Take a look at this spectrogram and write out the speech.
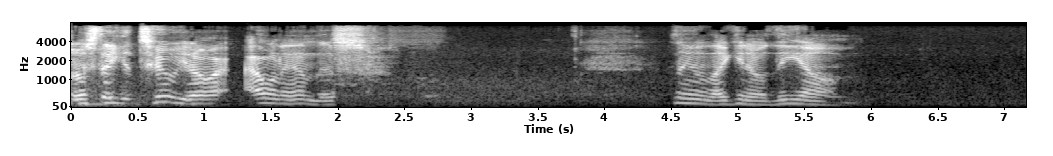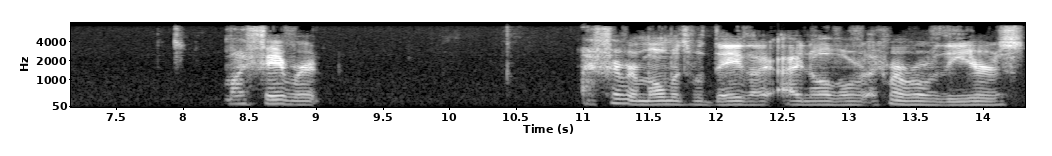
I was thinking too, you know, I, I want to end this. Thinking like, you know, the um, my favorite my favorite moments with Dave that I, I know of over I remember over the years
